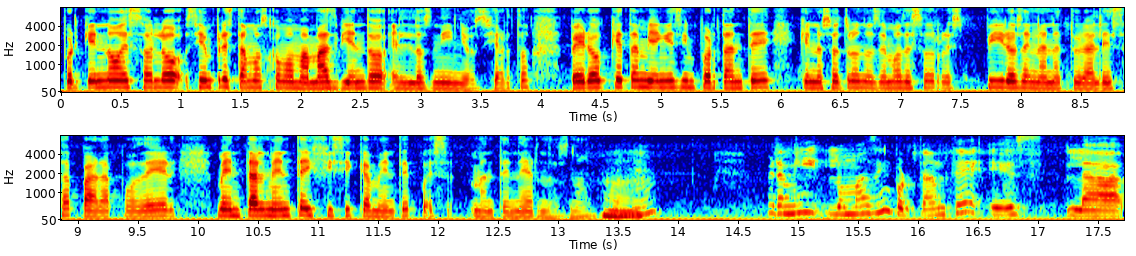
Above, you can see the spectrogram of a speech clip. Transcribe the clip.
porque no es solo siempre estamos como mamás viendo en los niños cierto pero que también es importante que nosotros nos demos esos respiros en la naturaleza para poder mentalmente y físicamente pues mantenernos no Ujú. Para mí lo más importante es la,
